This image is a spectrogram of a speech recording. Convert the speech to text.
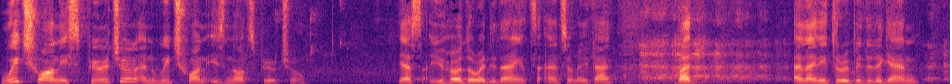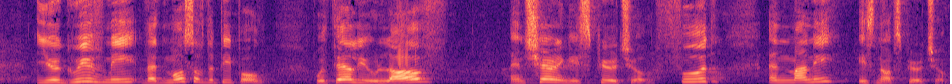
Which one is spiritual and which one is not spiritual? Yes, you heard already the answer many times. But, and I need to repeat it again. You agree with me that most of the people will tell you love and sharing is spiritual. Food and money is not spiritual.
